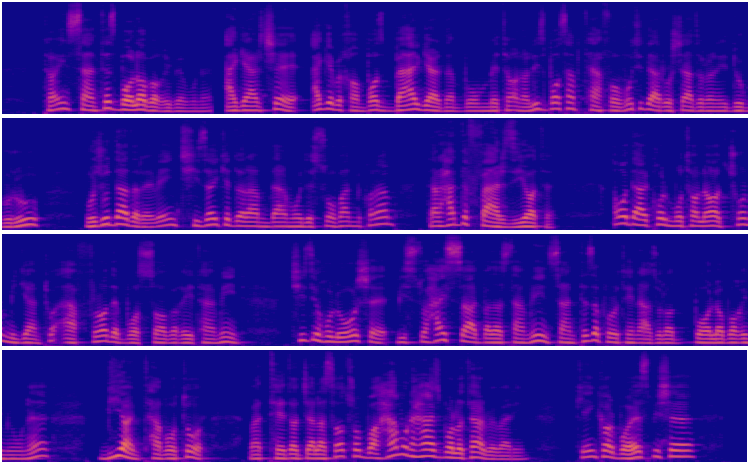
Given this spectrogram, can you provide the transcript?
تا این سنتز بالا باقی بمونه. اگرچه اگه بخوام باز برگردم به اون متا آنالیز باز هم تفاوتی در رشد عضلانی دو گروه وجود نداره و این چیزایی که دارم در مورد صحبت می‌کنم در حد فرضیاته. اما در کل مطالعات چون میگن تو افراد با سابقه تمرین چیزی هلوش 28 ساعت بعد از تمرین سنتز پروتئین عضلات بالا باقی میمونه بیایم تواتر و تعداد جلسات رو با همون حجم بالاتر ببریم. که این کار باعث میشه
